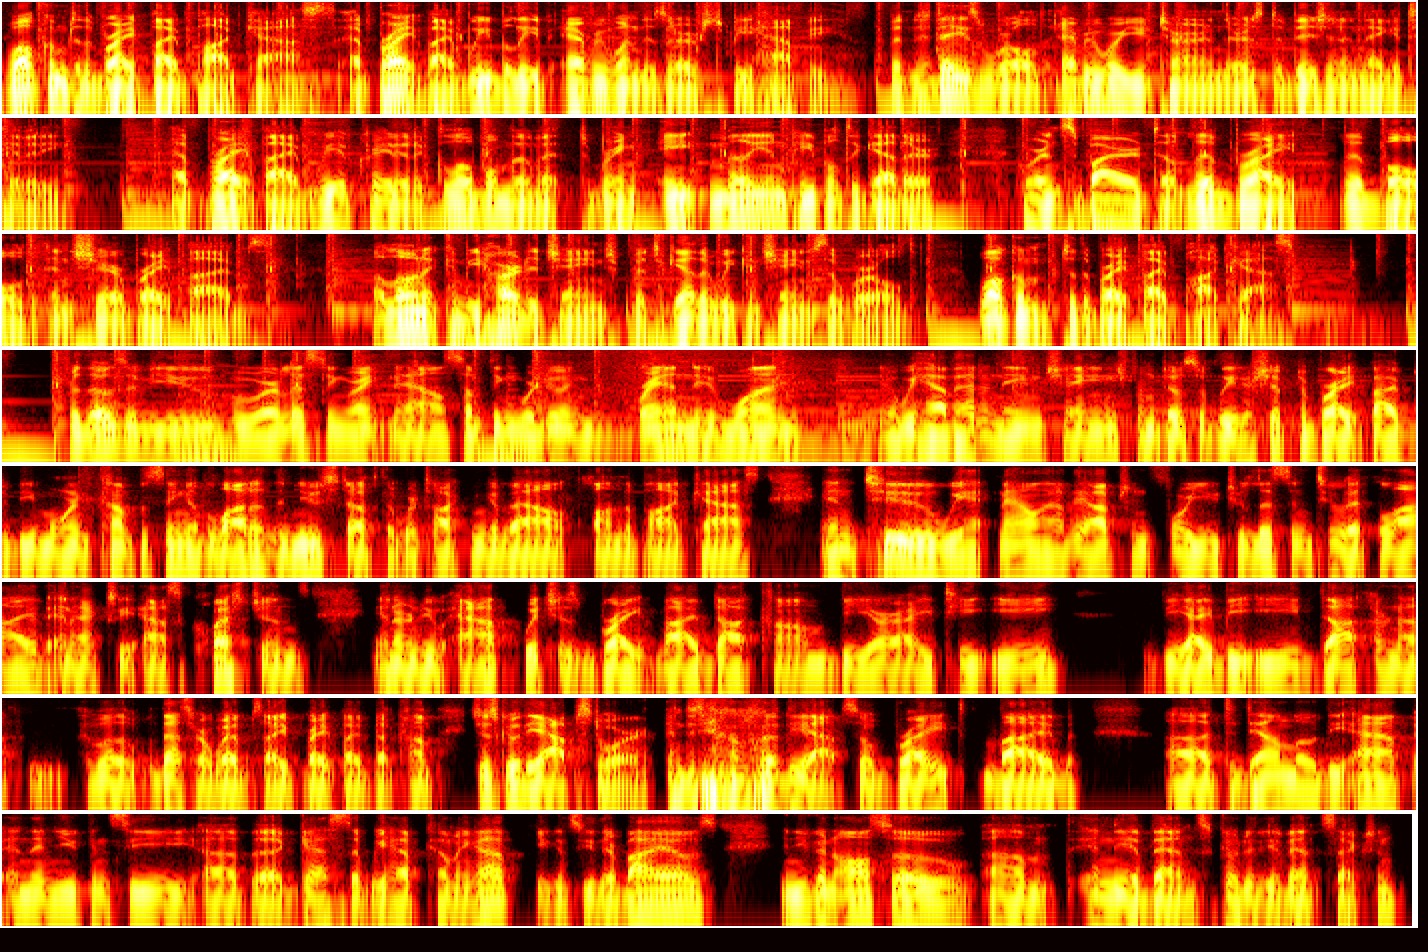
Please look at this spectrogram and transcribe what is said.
Welcome to the Bright Vibe podcast. At Bright Vibe, we believe everyone deserves to be happy. But in today's world, everywhere you turn, there is division and negativity. At Bright Vibe, we have created a global movement to bring 8 million people together who are inspired to live bright, live bold, and share bright vibes. Alone, it can be hard to change, but together we can change the world. Welcome to the Bright Vibe podcast. For those of you who are listening right now, something we're doing brand new. One, you know, we have had a name change from Dose of Leadership to Bright Vibe to be more encompassing of a lot of the new stuff that we're talking about on the podcast. And two, we now have the option for you to listen to it live and actually ask questions in our new app, which is brightvibe.com, B R I T E V-I-B-E dot or not well that's our website brightvibe.com just go to the app store and to download the app so bright vibe uh, to download the app, and then you can see uh, the guests that we have coming up. You can see their bios, and you can also um, in the events go to the event section,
